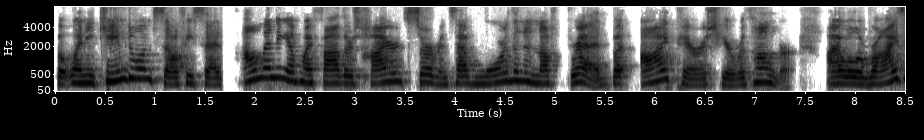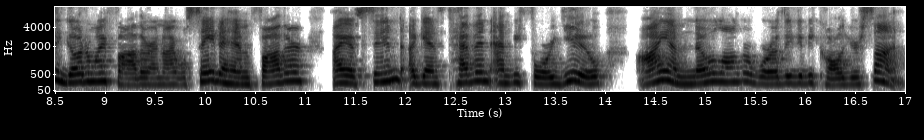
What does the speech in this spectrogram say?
But when he came to himself, he said, How many of my father's hired servants have more than enough bread, but I perish here with hunger? I will arise and go to my father, and I will say to him, Father, I have sinned against heaven and before you. I am no longer worthy to be called your son.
